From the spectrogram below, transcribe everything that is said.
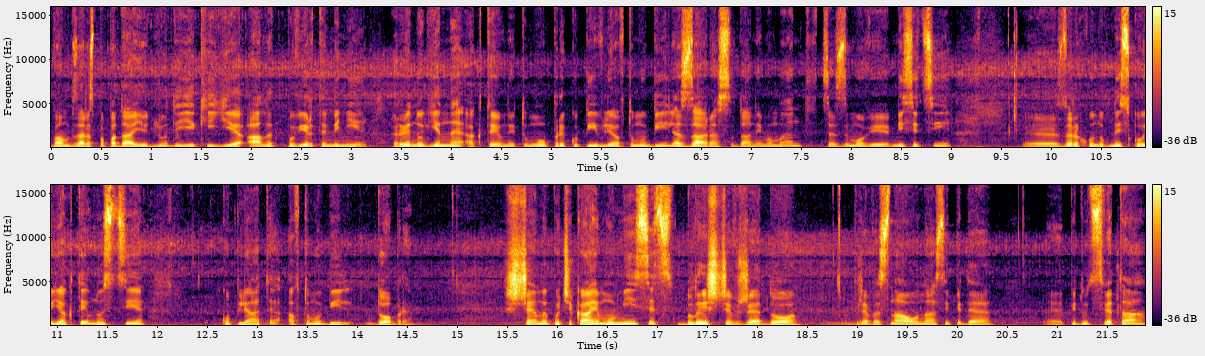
вам зараз попадають люди, які є, але повірте мені, ринок є неактивний. Тому при купівлі автомобіля зараз, в даний момент, це зимові місяці, е, за рахунок низької активності, купляти автомобіль добре. Ще ми почекаємо місяць, ближче вже до вже весна у нас і піде, е, підуть свята.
